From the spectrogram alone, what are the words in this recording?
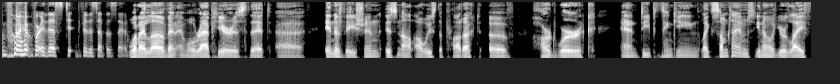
for, for this t- for this episode. What I love, and, and we'll wrap here, is that uh, innovation is not always the product of hard work and deep thinking. Like sometimes, you know, your life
